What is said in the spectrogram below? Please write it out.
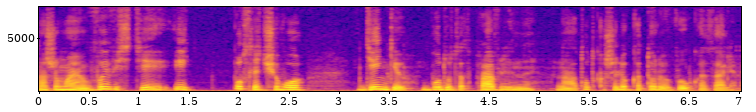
Нажимаем «Вывести» и после чего деньги будут отправлены на тот кошелек, который вы указали.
